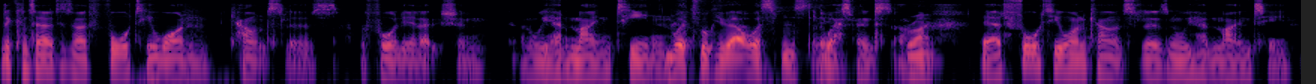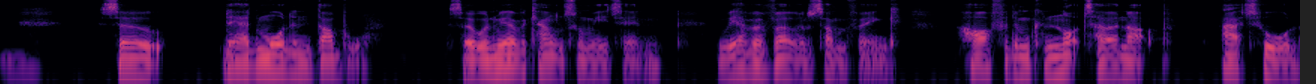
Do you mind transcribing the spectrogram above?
the Conservatives had 41 councillors before the election, and we had 19. We're talking about Westminster. Westminster. Right. They had 41 councillors, and we had 19. Mm. So they had more than double. So when we have a council meeting, we have a vote on something, half of them cannot turn up at all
